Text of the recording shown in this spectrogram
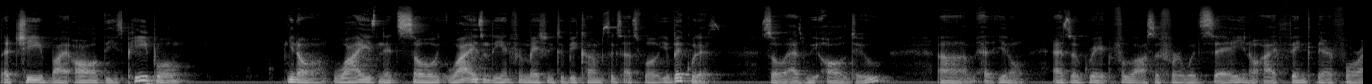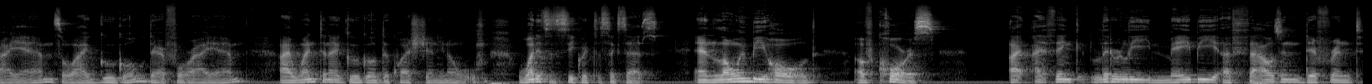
achieved by all these people, you know, why isn't it so? Why isn't the information to become successful ubiquitous? So as we all do, um, you know, as a great philosopher would say, you know, I think, therefore I am. So I Google, therefore I am. I went and I Googled the question, you know, what is the secret to success? And lo and behold, of course, I, I think literally maybe a thousand different,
